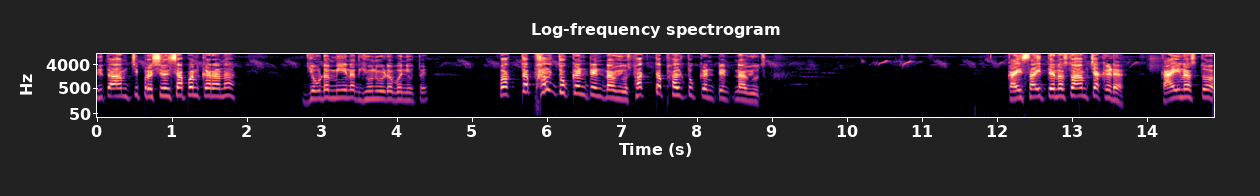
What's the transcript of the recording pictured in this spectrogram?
तिथं आमची प्रशंसा पण करा ना. एवढं मेहनत घेऊन व्हिडिओ बनवतो आहे फक्त फालतू कंटेंट ना व्ह्यूज फक्त फालतू कंटेंट ना व्ह्यूज काही साहित्य नसतो आमच्याकडं. काही नसतो.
